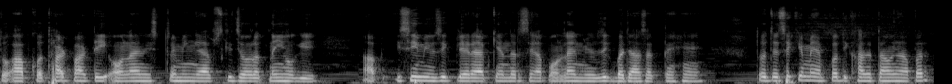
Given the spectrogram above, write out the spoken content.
तो आपको third party online streaming apps की ज़रूरत नहीं होगी। आप इसी म्यूज़िक प्लेयर ऐप के अंदर से आप ऑनलाइन म्यूज़िक बजा सकते हैं। तो जैसे कि मैं आपको दिखा देता हूँ यहाँ पर।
